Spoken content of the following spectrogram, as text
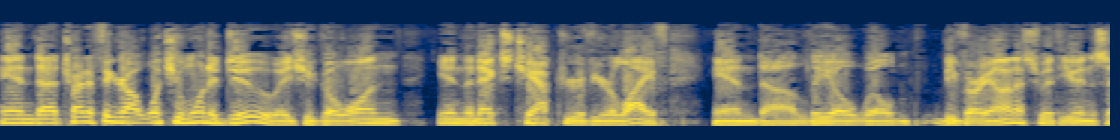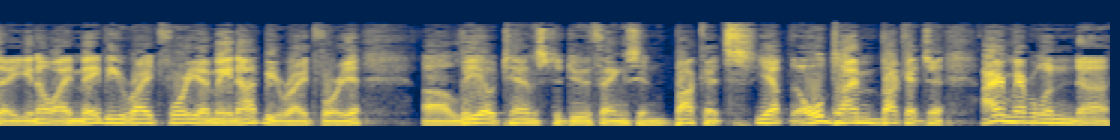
and uh, try to figure out what you want to do as you go on in the next chapter of your life. And uh, Leo will be very honest with you and say, you know, I may be right for you, I may not be right for you. Uh, Leo tends to do things in buckets. Yep, old time buckets. I remember when uh,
